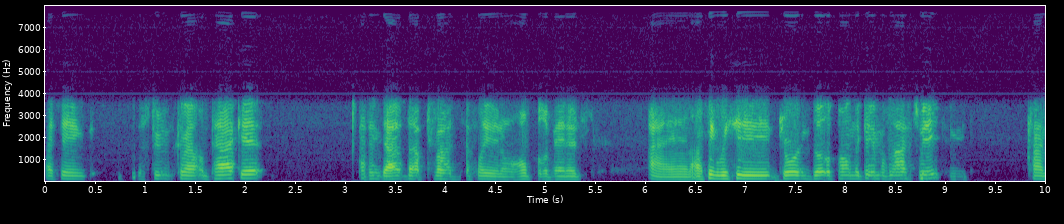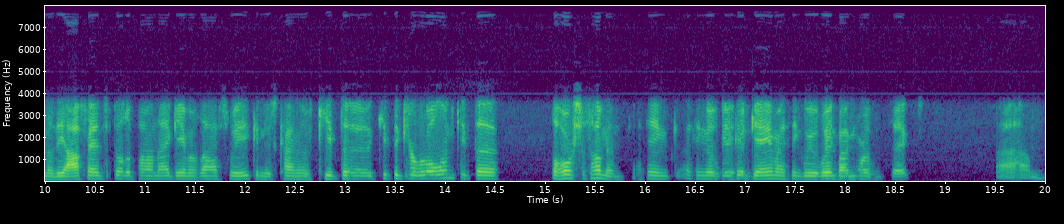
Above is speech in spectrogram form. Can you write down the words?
I think the students come out and pack it. I think that that provides definitely you know a home field advantage, and I think we see Jordan build upon the game of last week. And, kind of the offense build upon that game of last week and just kind of keep the keep the gear rolling, keep the the horse is humming. I think I think it'll be a good game. I think we win by more than six. Um,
